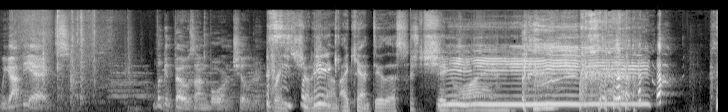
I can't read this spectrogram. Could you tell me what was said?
We got the eggs. Look at those unborn children. Brain's shutting down. I can't do this. Big lion.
